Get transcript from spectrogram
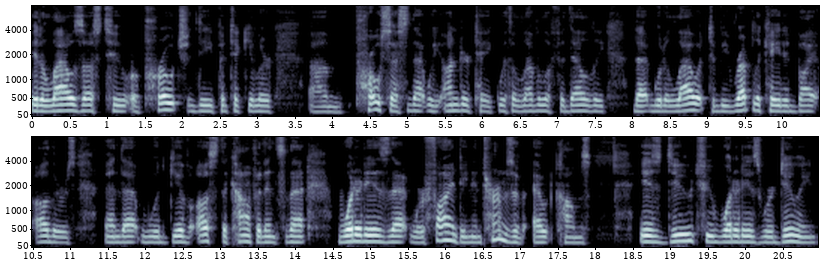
it allows us to approach the particular um, process that we undertake with a level of fidelity that would allow it to be replicated by others and that would give us the confidence that what it is that we're finding in terms of outcomes is due to what it is we're doing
